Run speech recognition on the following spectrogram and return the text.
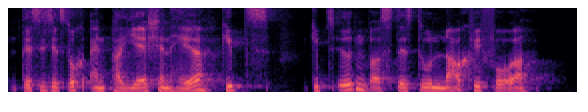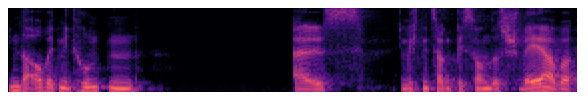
das ist jetzt doch ein paar Jährchen her. Gibt es irgendwas, das du nach wie vor in der Arbeit mit Hunden als, ich möchte nicht sagen besonders schwer, aber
